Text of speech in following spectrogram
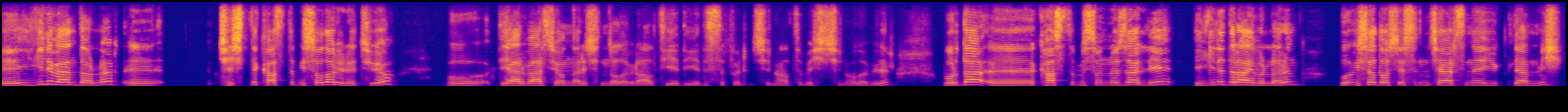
E, ilgili vendorlar e, çeşitli custom ISO'lar üretiyor. Bu diğer versiyonlar için de olabilir. 6.7, 7.0 için, 6.5 için olabilir. Burada e, custom ISO'nun özelliği ilgili driverların bu ISO dosyasının içerisine yüklenmiş,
